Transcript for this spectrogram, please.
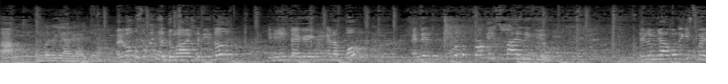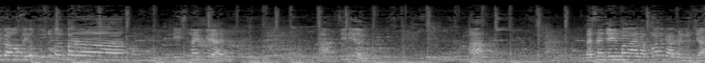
Ha? Ano ba nangyari, Idol? Ay, ko sa kanya, dumaan siya dito. Hinihintay ko yung anak ko. And then, what the fuck is smiling you? Tinong niya ako, nag-smile ba ako sa'yo? Sino ka para i-smile ko yan? Ha? Sino yun? Ha? Tapos nandiyan yung mga anak ko, nagaganon siya?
